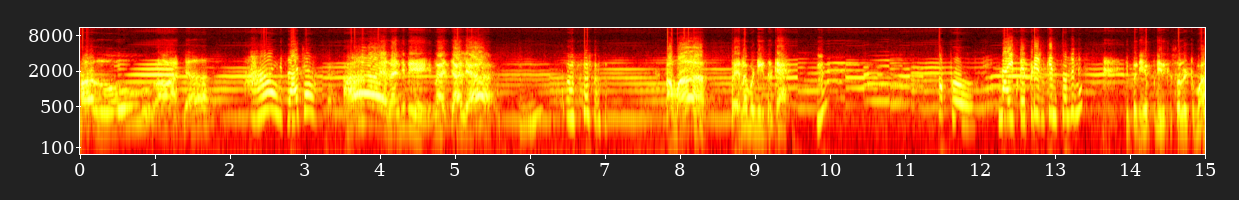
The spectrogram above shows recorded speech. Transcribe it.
Hello Raja. Hi Raja. Hi Rajini என்ன ஜாலியா? ஆமா இப்ப என்ன பண்ணிட்டு இருக்க? அப்போ நான் இப்ப எப்படி இருக்கேன்னு சொல்லுங்க. இப்ப நீ எப்படி இருக்கு சொல்லட்டுமா?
